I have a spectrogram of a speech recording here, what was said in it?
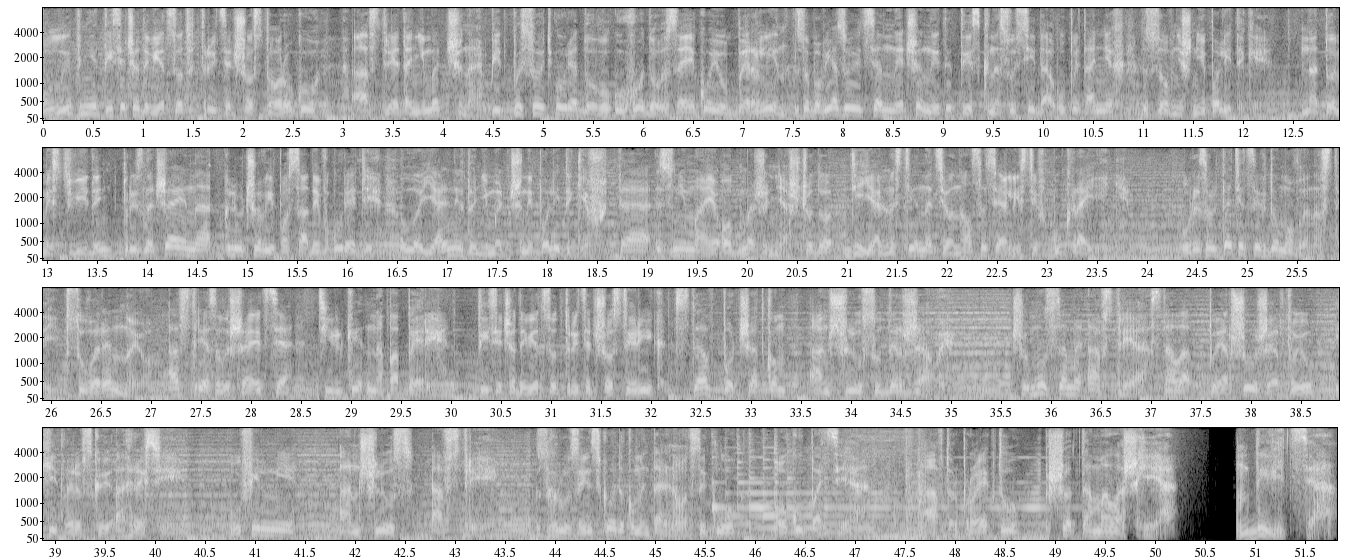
У липні 1936 року Австрія та Німеччина підписують урядову угоду, за якою Берлін зобов'язується не чинити тиск на сусіда у питаннях зовнішньої політики. Натомість Відень призначає на ключові посади в уряді лояльних до Німеччини політиків та знімає обмеження щодо діяльності націонал-соціалістів в Україні. У результаті цих домовленостей суверенною Австрія залишається тільки на папері. 1936 рік став початком аншлюсу держави. Чому саме Австрія стала першою жертвою гітлерівської агресії? У фільмі Аншлюс Австрії з грузинського документального циклу Окупація. Автор проекту Шота Малашхія. Дивіться.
